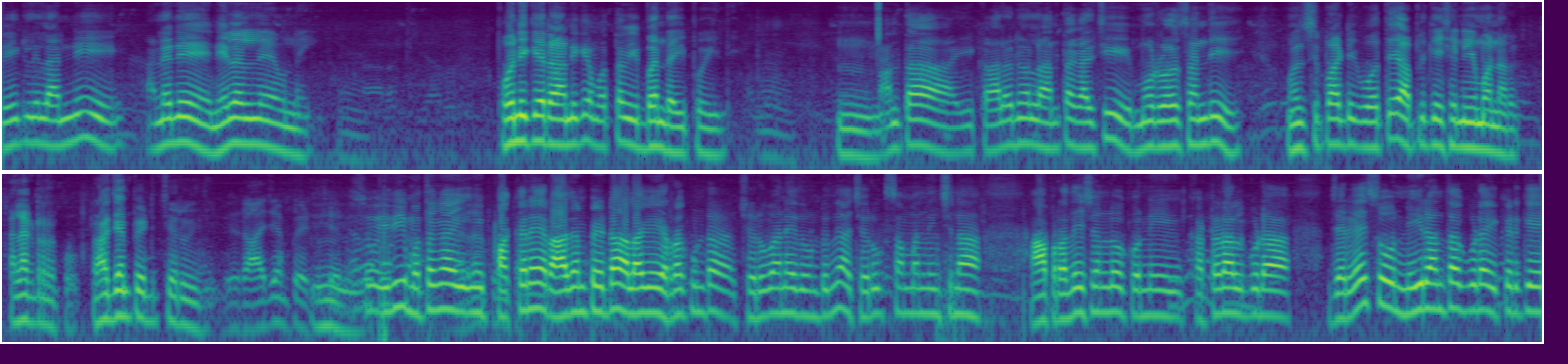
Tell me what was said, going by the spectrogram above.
వెహికల్ అన్నీ అందులోనే నీళ్ళలోనే ఉన్నాయి. పోనీకే రానికే మొత్తం ఇబ్బంది అయిపోయింది. అంతా ఈ కాలనీ వాళ్ళు అంతా కలిసి మూడు రోజులు సంది మున్సిపాలిటీకి పోతే అప్లికేషన్ ఇవ్వమన్నారు. కలెక్టర్కు రాజంపేట చెరువు ఇది. రాజంపేట సో ఇది మొత్తంగా ఈ పక్కనే రాజంపేట అలాగే ఎర్రకుంట చెరువు అనేది ఉంటుంది. ఆ చెరువుకు సంబంధించిన ఆ ప్రదేశంలో కొన్ని కట్టడాలు కూడా జరిగాయి. సో నీరంతా కూడా ఇక్కడికే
